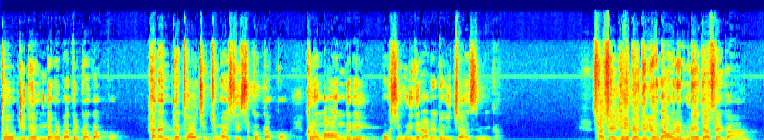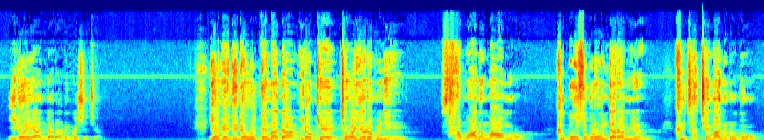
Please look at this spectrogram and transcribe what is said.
더 기도의 응답을 받을 것 같고 하나님께 더 집중할 수 있을 것 같고 그런 마음들이 혹시 우리들 안에도 있지 않습니까? 사실 예배드리러 나오는 우리의 자세가 이러해야 한다라는 것이죠. 예배드리러 올 때마다 이렇게 저와 여러분이 사모하는 마음으로 그 모습으로 온다라면 그 자체만으로도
